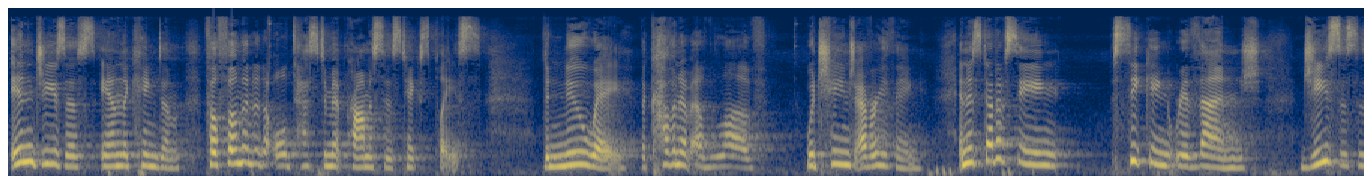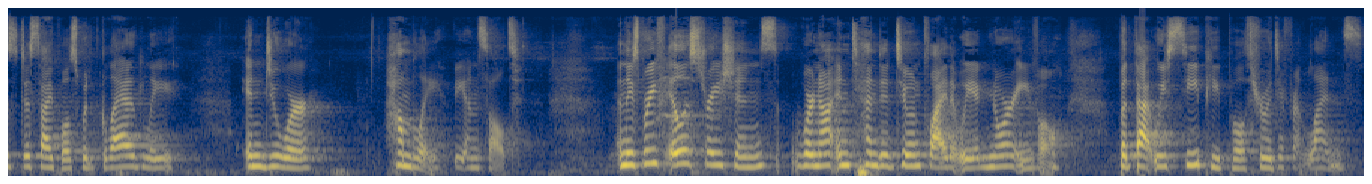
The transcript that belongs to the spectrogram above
in Jesus and the kingdom, fulfillment of the Old Testament promises takes place. The new way, the covenant of love, would change everything. And instead of seeing, seeking revenge, Jesus' disciples would gladly endure humbly the insult. And these brief illustrations were not intended to imply that we ignore evil, but that we see people through a different lens.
